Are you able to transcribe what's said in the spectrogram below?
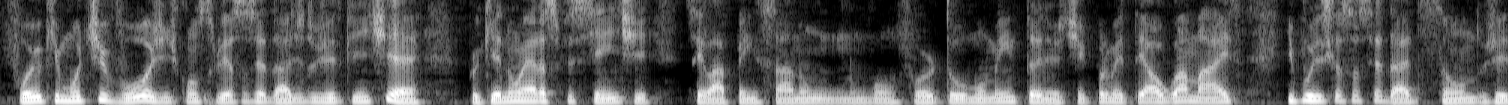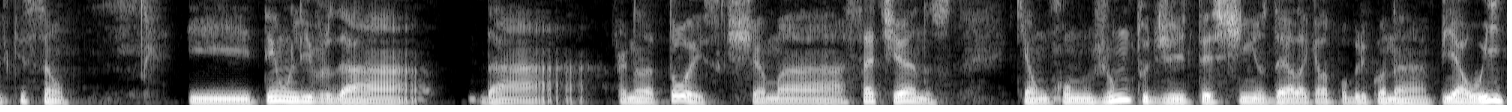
foi o que motivou a gente construir a sociedade do jeito que a gente é. Porque não era suficiente, sei lá, pensar num, num conforto momentâneo. A gente tinha que prometer algo a mais, e por isso que as sociedades são do jeito que são. E tem um livro da, da Fernanda Torres que chama Sete Anos, que é um conjunto de textinhos dela que ela publicou na Piauí,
